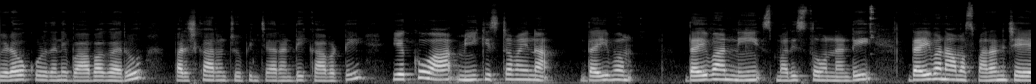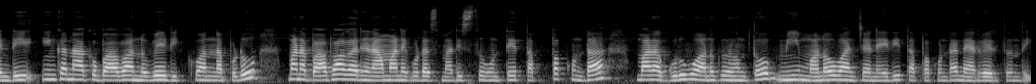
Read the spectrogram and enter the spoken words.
విడవకూడదని బాబాగారు పరిష్కారం చూపించారండి. కాబట్టి ఎక్కువ మీకు ఇష్టమైన దైవం దైవాన్ని స్మరిస్తూ ఉండండి దైవనామ స్మరణ చేయండి. ఇంకా నాకు బాబా నువ్వే దిక్కు అన్నప్పుడు మన బాబాగారి నామాన్ని కూడా స్మరిస్తూ ఉంటే తప్పకుండా మన గురువు అనుగ్రహంతో మీ మనోవాంఛ అనేది తప్పకుండా నెరవేరుతుంది.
